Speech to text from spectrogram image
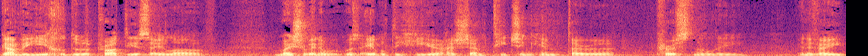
gam v'yichud v'protius elov. Moshe Rabbeinu was able to hear Hashem teaching him Torah personally, in a very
